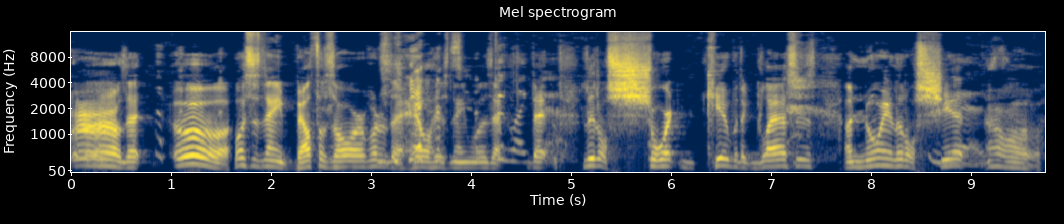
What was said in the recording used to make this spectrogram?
Ugh, that ugh. What's his name? Balthazar. What the hell his name was? That like that, that. little short kid with the glasses, annoying little shit. Yes. Oh,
